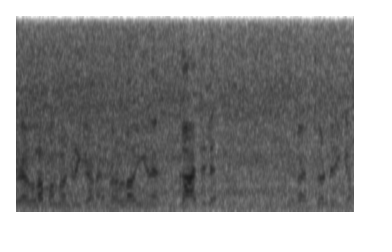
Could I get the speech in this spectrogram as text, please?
വെള്ളം വന്നുകൊണ്ടിരിക്കുകയാണ് വെള്ളം ഇങ്ങനെ കാറ്റിൽ കളിച്ചുകൊണ്ടിരിക്കുക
